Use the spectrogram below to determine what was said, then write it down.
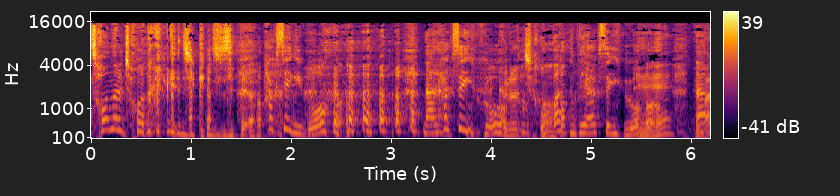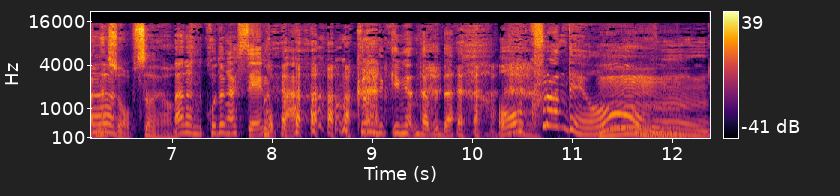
선을 정확하게 지켜주세요. 학생이고, 난 학생이고, 그렇죠. 오빠는 대학생이고, 네, 나는, 만날 수 없어요. 나는 고등학생 오빠 그런 느낌이었나 보다. 어 쿨한데요. 음. 음.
